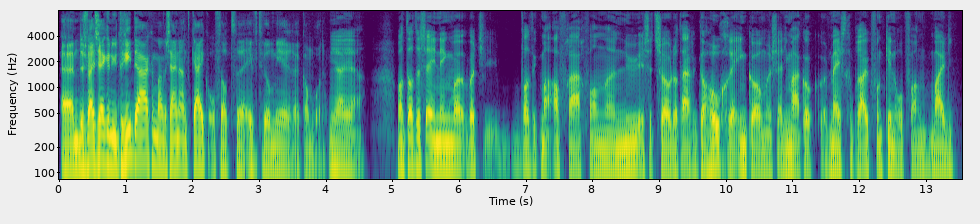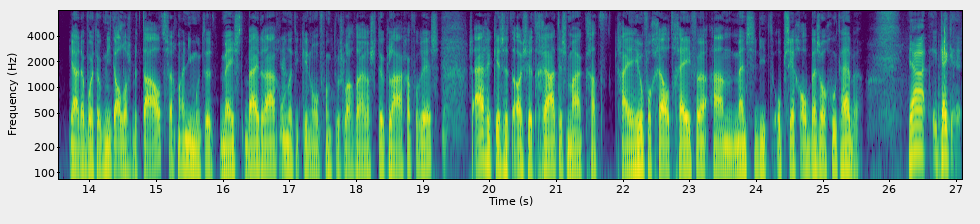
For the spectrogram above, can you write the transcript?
Um, dus wij zeggen nu drie dagen, maar we zijn aan het kijken of dat eventueel meer kan worden. Ja, ja. Want dat is één ding wat, wat, ik me afvraag van uh, nu is het zo dat eigenlijk de hogere inkomens, ja, die maken ook het meest gebruik van kinderopvang. Maar die, ja, daar wordt ook niet alles betaald, zeg maar. Die moeten het meest bijdragen, ja. omdat die kinderopvangtoeslag daar een stuk lager voor is. Dus eigenlijk is het, als je het gratis maakt, gaat, ga je heel veel geld geven aan mensen die het op zich al best wel goed hebben. Ja, kijk,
